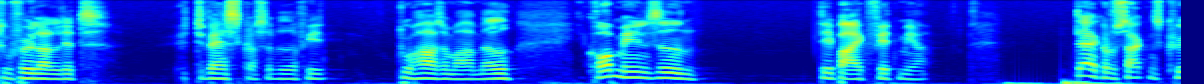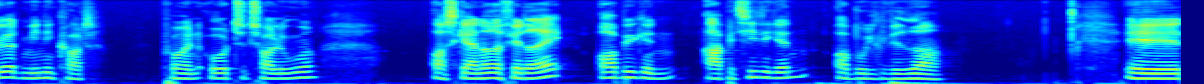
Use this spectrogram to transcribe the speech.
du føler dig lidt dvask og så videre, fordi du har så meget mad i kroppen hele tiden. Det er bare ikke fedt mere. Der kan du sagtens køre et minikot på en 8-12 uger, og skære noget af fedtet af, opbygge en appetit igen, og bulke videre. Øh,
